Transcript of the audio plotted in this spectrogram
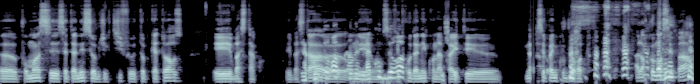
Euh, pour moi, c'est cette année, c'est objectif top 14 et basta quoi. Et basta. on est, la coupe ça fait trop d'années qu'on n'a pas été. Non, c'est pas une Coupe d'Europe. Alors commencez pas.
